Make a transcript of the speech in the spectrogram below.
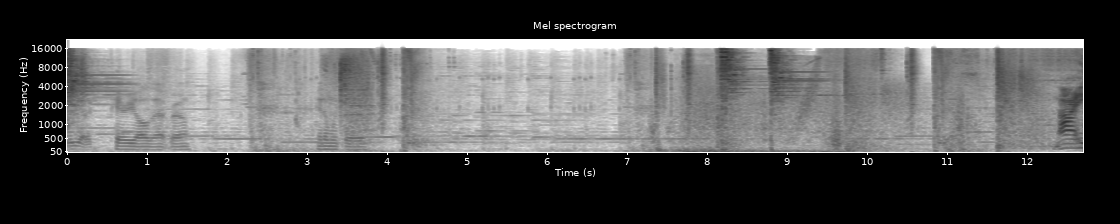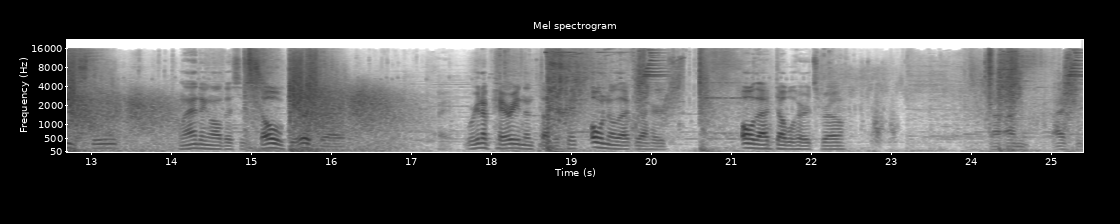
we gotta parry all that, bro. Hit him with the... Nice, dude. Landing all this is so good, bro. Alright, we're gonna parry and then thunder kick. Oh no, that, that hurts. Oh, that double hurts, bro. I'm actually.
